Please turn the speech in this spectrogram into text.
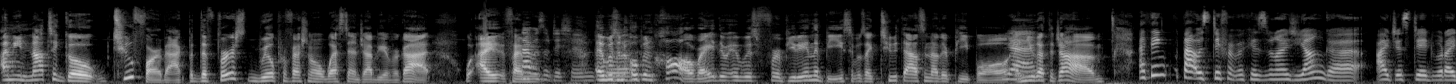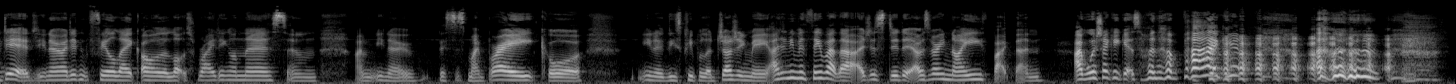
I mean, not to go too far back, but the first real professional West End job you ever got, I if I'm, That was auditioned It was an open call, right? There, it was for Beauty and the Beast. It was like two thousand other people, and you got the job. I think that was different because when I was younger, I just did what I did. You know, I didn't feel like, oh, a lot's riding on this, and I'm, you know, this is my break, or, you know, these people are judging me. I didn't even think about that. I just did it. I was very naive back then. I wish I could get some of that back.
